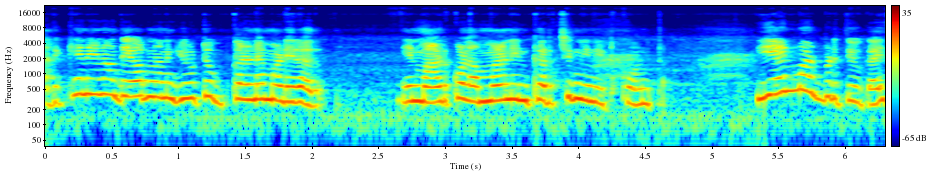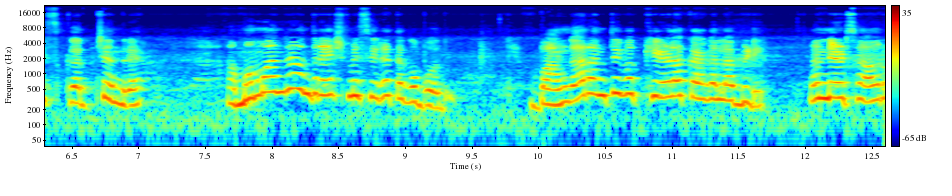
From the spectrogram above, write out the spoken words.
ಅದಕ್ಕೇನೇನೋ ದೇವ್ರು ನನಗೆ ಯೂಟ್ಯೂಬ್ ಕರ್ಣೆ ಮಾಡಿರೋದು. ನೀನು ಮಾಡ್ಕೊಳಮ್ಮ ನಿನ್ನ ಖರ್ಚಿಗೆ ನೀನು ಇಟ್ಕೊ ಅಂತ ಏನು ಮಾಡಿಬಿಡ್ತೀವಿ ಗೈಸ್ ಖರ್ಚು ಅಂದರೆ? ಅಮ್ಮಮ್ಮ ಅಂದರೆ ಒಂದು ರೇಷ್ಮೆ ಸೀರೆ ತಗೋಬೋದು. ಬಂಗಾರ ಅಂತ ಇವಾಗ ಕೇಳೋಕ್ಕಾಗಲ್ಲ ಬಿಡಿ. ಹನ್ನೆರಡು ಸಾವಿರ,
